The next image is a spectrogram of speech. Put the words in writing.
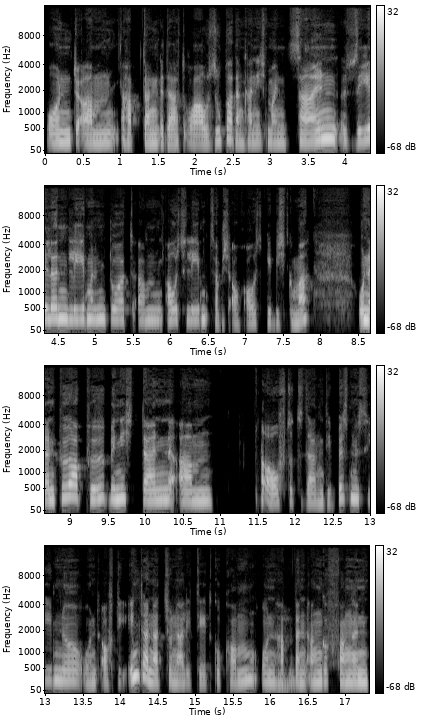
und ähm, habe dann gedacht, wow, super, dann kann ich mein Zahlenseelenleben dort ähm, ausleben. Das habe ich auch ausgiebig gemacht. Und dann peu à peu bin ich dann ähm, auf sozusagen die Business-Ebene und auf die Internationalität gekommen und habe mhm. dann angefangen,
